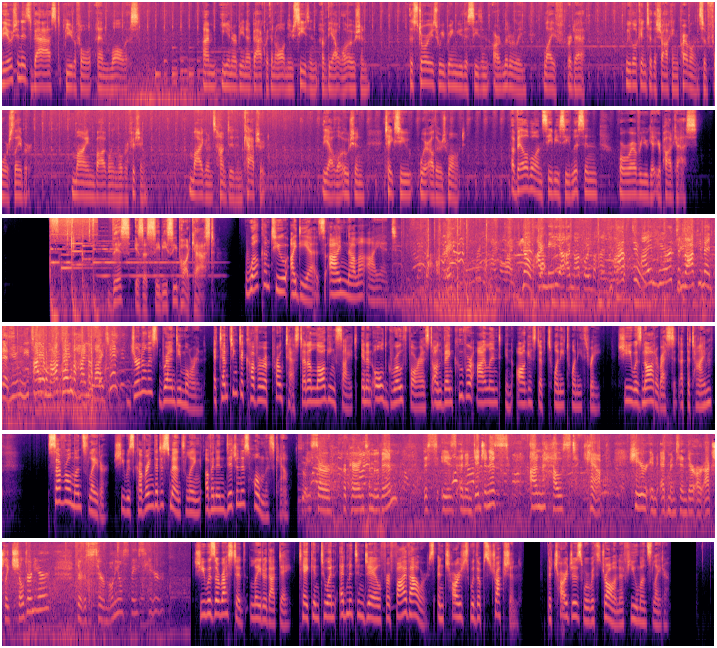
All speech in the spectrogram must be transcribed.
The ocean is vast, beautiful, and lawless. I'm Ian Urbina back with an all new season of The Outlaw Ocean. The stories we bring you this season are literally life or death. We look into the shocking prevalence of forced labor, mind boggling overfishing, migrants hunted and captured. The Outlaw Ocean takes you where others won't. Available on CBC Listen or wherever you get your podcasts. This is a CBC podcast. Welcome to Ideas. I'm Nahlah Ayed. No, I'm media. I'm not going behind the You line. have to. I am here to You- document this. you need to I am not going behind the lines. Journalist Brandy Morin attempting to cover a protest at a logging site in an old growth forest on Vancouver Island in August of 2023. She was not arrested at the time. Several months later, she was covering the dismantling of an Indigenous homeless camp. Police are preparing to move in. This is an Indigenous unhoused camp here in Edmonton. There are actually children here. There is a ceremonial space here. She was arrested later that day, taken to an Edmonton jail for five hours, and charged with obstruction. The charges were withdrawn a few months later.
